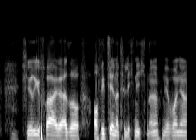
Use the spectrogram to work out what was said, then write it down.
schwierige Frage. Also offiziell natürlich nicht. Ne? Wir wollen ja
